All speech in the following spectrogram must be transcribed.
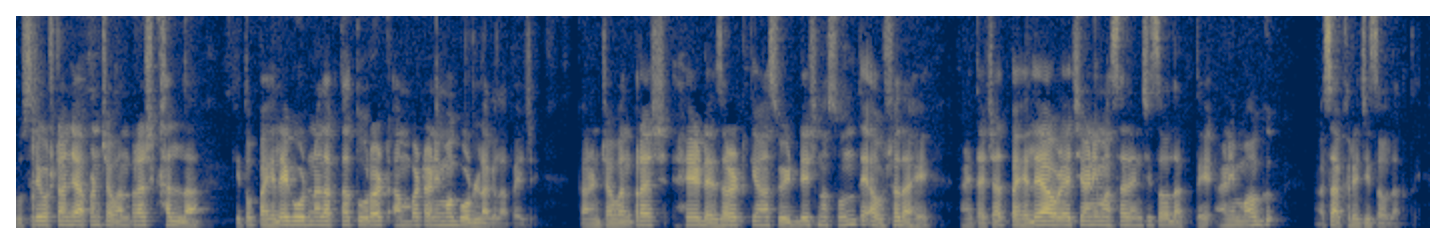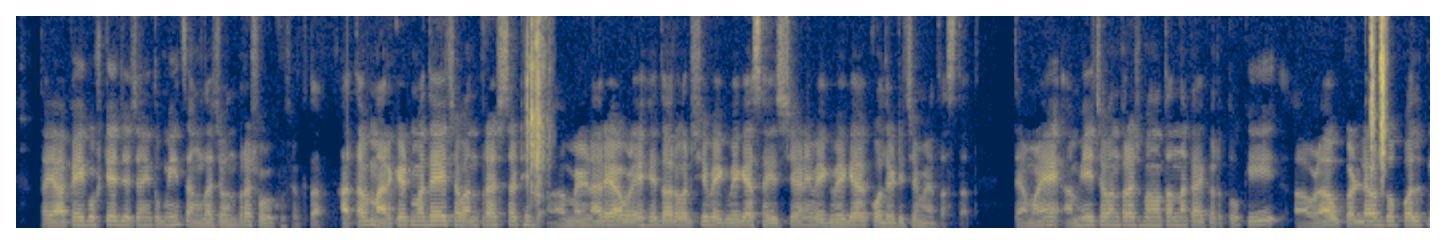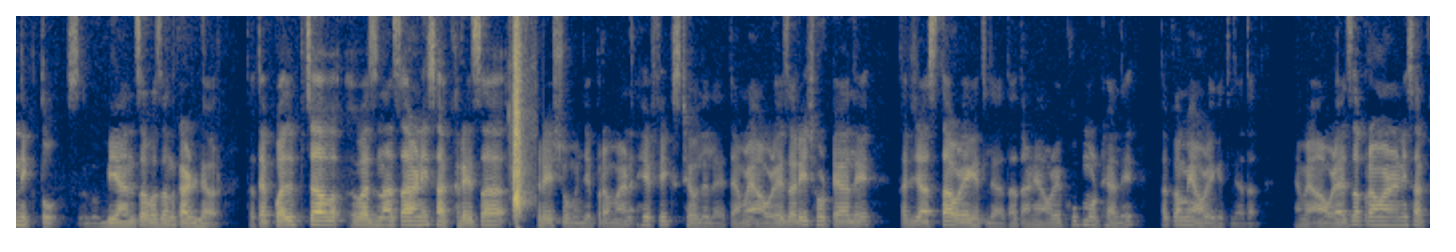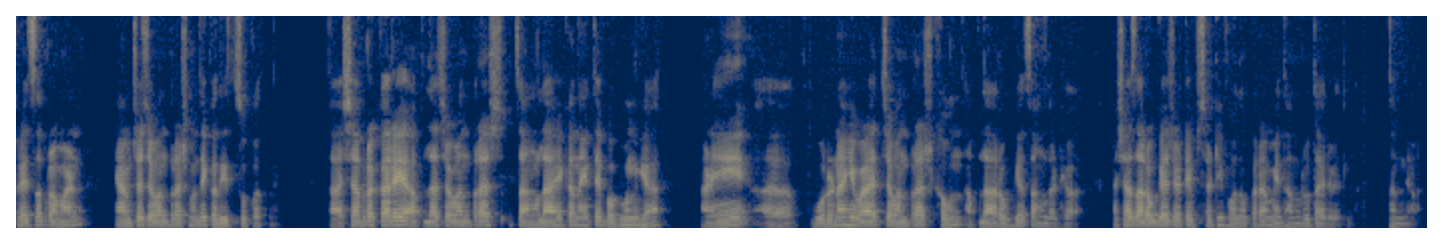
दुसरी गोष्ट म्हणजे आपण च्यवनप्राश खाल्ला की तो पहिले गोड न लागता तुरट आंबट आणि मग गोड लागला पाहिजे. कारण च्यवनप्राश हे डेझर्ट किंवा स्वीट डिश नसून ते औषध आहे आणि त्याच्यात पहिले आवळ्याची आणि मसाल्यांची चव लागते आणि मग साखरेची चव लागते. तर या काही गोष्टी आहेत ज्याच्याने तुम्ही चांगला च्यवनप्राश ओळखू शकता. आता मार्केटमध्ये च्यवनप्राशसाठी मिळणारे आवळे हे दरवर्षी वेगवेगळ्या साईजचे आणि वेगवेगळ्या क्वालिटीचे मिळत असतात. त्यामुळे आम्ही च्यवनप्राश बनवताना काय करतो की आवळा उकडल्यावर जो पल्प निघतो बियांचं वजन काढल्यावर तर त्या पल्पच्या वजनाचा आणि साखरेचा रेशो म्हणजे प्रमाण हे फिक्स ठेवलेलं आहे. त्यामुळे आवळे जरी छोटे आले तरी जास्त आवळे घेतले जातात आणि आवळे खूप मोठे आले तर कमी आवळे घेतले जातात. त्यामुळे आवळ्याचं प्रमाण आणि साखरेचं प्रमाण हे आमच्या च्यवनप्राशमध्ये कधीच चुकत नाही. तर अशा प्रकारे आपला च्यवनप्राश चांगला आहे का नाही ते बघून घ्या आणि पूर्ण हिवाळ्यात च्यवनप्राश खाऊन आपलं आरोग्य चांगलं ठेवा. अशाच आरोग्याच्या टिप्ससाठी फॉलो करा मेधामृत आयुर्वेदला. धन्यवाद.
